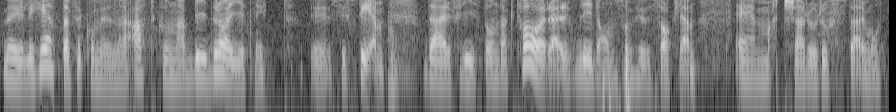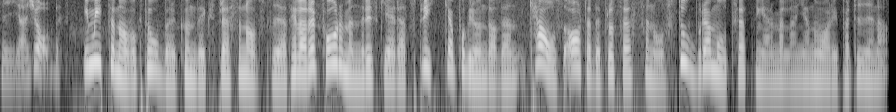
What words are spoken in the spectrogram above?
möjligheten för kommunerna att kunna bidra i ett nytt Eh, system där fristående aktörer blir de som huvudsakligen eh, matchar och rustar mot nya jobb. I mitten av oktober kunde Expressen avslöja att hela reformen riskerade att spricka på grund av den kaosartade processen och stora motsättningar mellan januaripartierna.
